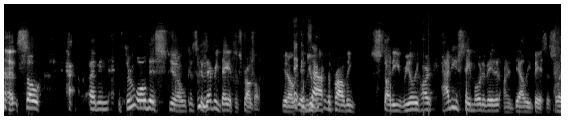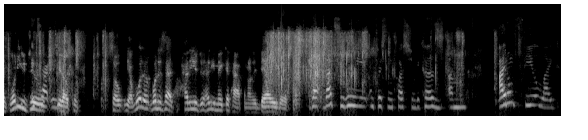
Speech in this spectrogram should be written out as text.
so, I mean, through all this, you know, because Mhm. every day it's a struggle. You know, E- and you have to probably study really hard. How do you stay motivated on a daily basis? So, like, what do you do? Exactly. You know, 'cause- so yeah, what what is that? How do you do? How do you make it happen on a daily basis? that that's a really interesting question because um I don't feel like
